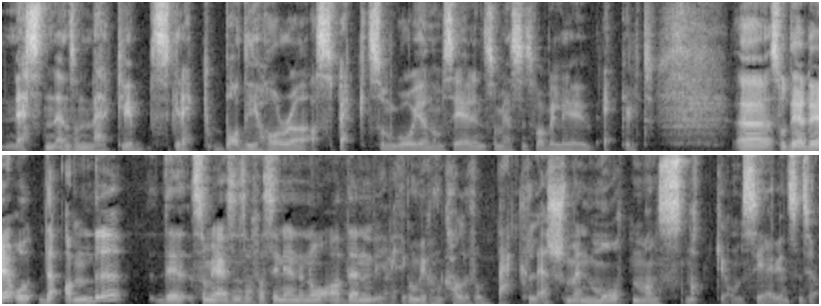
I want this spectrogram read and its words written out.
Nesten en sånn merkelig skrekk, body horror-aspekt som går gjennom serien, som jeg syns var veldig ekkelt. Eh, Så det er det. Og det andre det som jeg syns er fascinerende nå, av den Jeg vet ikke om vi kan kalle det for backlash, men måten man snakker om serien, syns jeg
